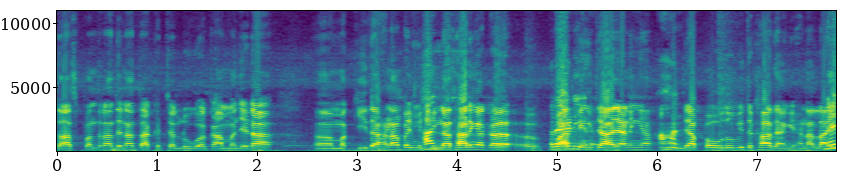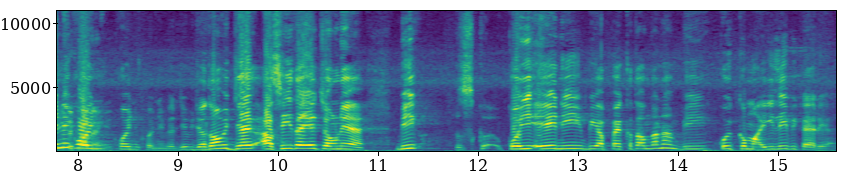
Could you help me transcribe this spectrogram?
10-15 ਦਿਨਾਂ ਤੱਕ ਚੱਲੂਗਾ ਕੰਮ ਜਿਹੜਾ। ਮੱਕੀ ਦਾ ਹਨਾ ਬਈ ਮਸ਼ੀਨਾਂ ਸਾਰੀਆਂ ਪਾਰਕਿੰਗ ਚ ਆ ਜਾਣਗੀਆਂ ਹਾਂਜੀ। ਤੇ ਆਪਾਂ ਉਦੋਂ ਵੀ ਦਿਖਾ ਦਾਂਗੇ ਹਨਾ ਲਾਈਵ ਨਹੀਂ ਦਿਖਾ ਕੋਈ ਨਹੀਂ ਦਾਂਗੇ ਕੋਈ ਨਹੀਂ ਕੋਈ ਨਹੀਂ ਵੀਰ ਜੀ ਜਦੋਂ ਵੀ ਜੇ ਅਸੀਂ ਤਾਂ ਇਹ ਚਾਹੁੰਦੇ ਆ ਵੀ ਕੋਈ ਇਹ ਨਹੀਂ ਵੀ ਆਪਾਂ ਇੱਕ ਤਾਂ ਹੁੰਦਾ ਨਾ ਵੀ ਕੋਈ ਕਮਾਈ ਲਈ ਵੀ ਕਹਿ ਰਿਹਾ।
